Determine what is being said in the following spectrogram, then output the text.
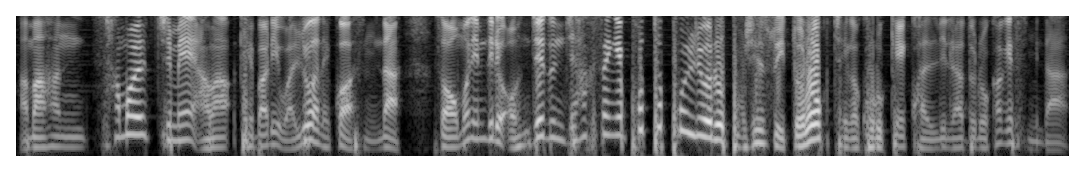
아마 한 3월쯤에 아마 개발이 완료가 될 것 같습니다. 그래서 어머님들이 언제든지 학생의 포트폴리오를 보실 수 있도록 제가 그렇게 관리를 하도록 하겠습니다.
